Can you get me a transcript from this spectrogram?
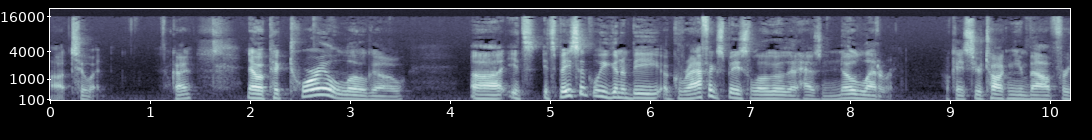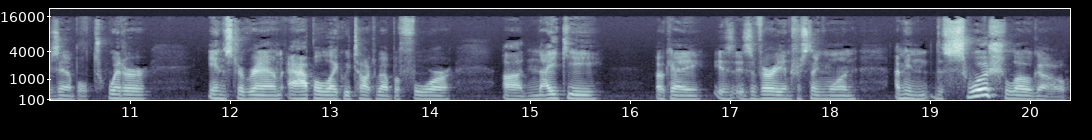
uh, to it. Okay, now a pictorial logo, uh, it's it's basically going to be a graphics based logo that has no lettering. Okay, so you're talking about, for example, Twitter, Instagram, Apple, like we talked about before, uh, Nike, okay, is, is a very interesting one. I mean, the swoosh logo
